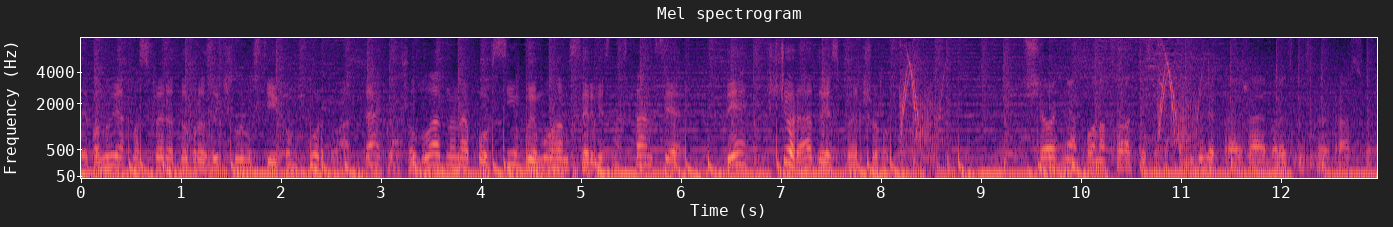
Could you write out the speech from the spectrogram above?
де панує атмосфера доброзичливості і комфорту, а також обладнана по всім вимогам сервісна станція, те, що радує з першого погляду. Щодня понад 40 тисяч автомобілів проїжджає Бориспільською трасою.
